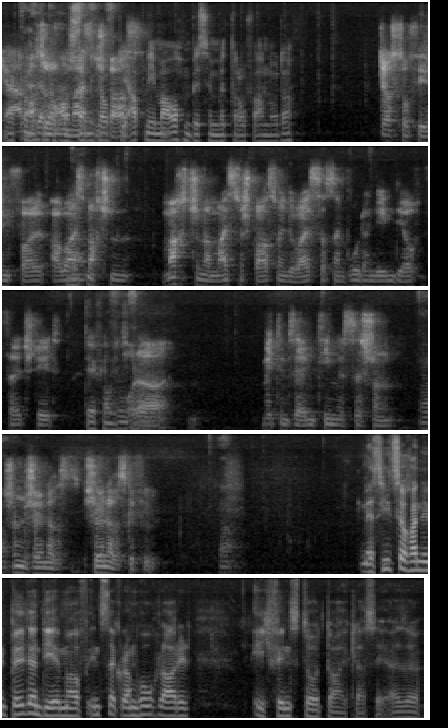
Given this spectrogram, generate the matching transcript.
Ja, Kommt macht ja schon dann am meisten wahrscheinlich auf die. Abnehmer auch ein bisschen mit drauf an, oder? Das auf jeden Fall. Aber es macht schon, macht schon am meisten Spaß, wenn du weißt, dass dein Bruder neben dir auf dem Feld steht. Definitiv. Oder mit demselben Team ist das schon, Ja. schon ein schöneres, schöneres Gefühl. Man sieht es auch an den Bildern, die ihr immer auf Instagram hochladet. Ich finde es total klasse. Also,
